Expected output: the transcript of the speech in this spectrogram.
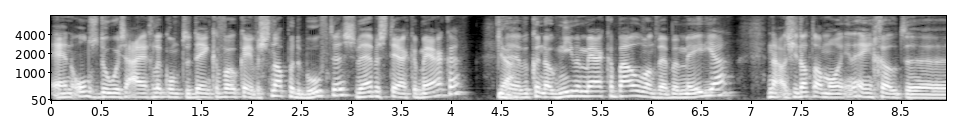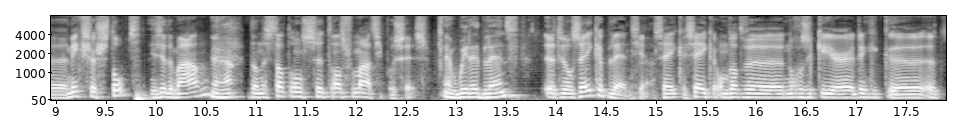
En ons doel is eigenlijk om te denken van oké, we snappen de behoeftes. We hebben sterke merken. Ja. Uh, we kunnen ook nieuwe merken bouwen, want we hebben media. Nou, als je dat allemaal in één grote mixer stopt, je zet hem aan, ja. dan is dat ons transformatieproces. En will it blend? Het wil zeker blend, ja. Zeker, zeker. Omdat we nog eens een keer, denk ik, uh, het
